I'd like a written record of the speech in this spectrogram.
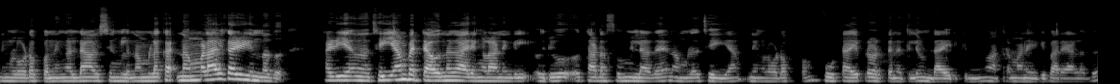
നിങ്ങളോടൊപ്പം നിങ്ങളുടെ ആവശ്യങ്ങൾ നമ്മളെ നമ്മളാൽ കഴിയുന്നത് കഴിയാ ചെയ്യാൻ പറ്റാവുന്ന കാര്യങ്ങളാണെങ്കിൽ ഒരു തടസ്സവും ഇല്ലാതെ നമ്മൾ ചെയ്യാം. നിങ്ങളോടൊപ്പം കൂട്ടായ പ്രവർത്തനത്തിൽ ഉണ്ടായിരിക്കും എന്ന് മാത്രമാണ് എനിക്ക് പറയാനുള്ളത്.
